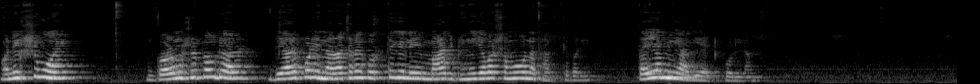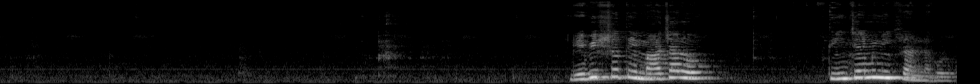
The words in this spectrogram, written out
অনেক সময় গরম মশলা পাউডার দেওয়ার পরে নাড়াচাড়া করতে গেলে মাছ ভেঙে যাওয়ার সম্ভাবনা থাকতে পারে। তাই আমি আগে অ্যাড করলাম। গ্রেভির সাথে মাছ আরও তিন চার মিনিট রান্না করব।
